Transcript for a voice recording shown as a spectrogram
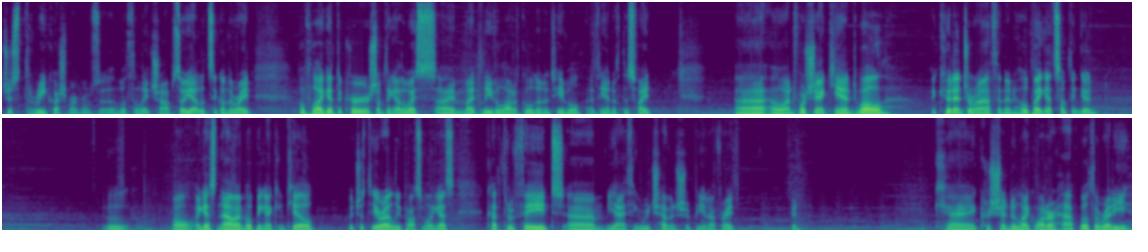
just three question mark rooms uh, with the late shop. So yeah, let's stick on the right. Hopefully I get the courier or something. Otherwise, I might leave a lot of gold on the table at the end of this fight. Uh, oh, unfortunately, I can't. Well, I could enter Wrath and then hope I get something good. Ooh. Well, I guess now I'm hoping I can kill. Which is theoretically possible, I guess. Cut through Fate. Um, yeah, I think Reach Heaven should be enough, right? Good. Okay, Crescendo like water. Have both already.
